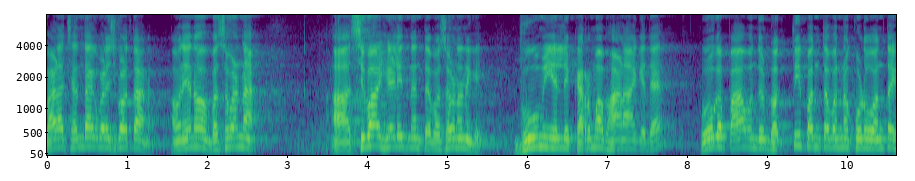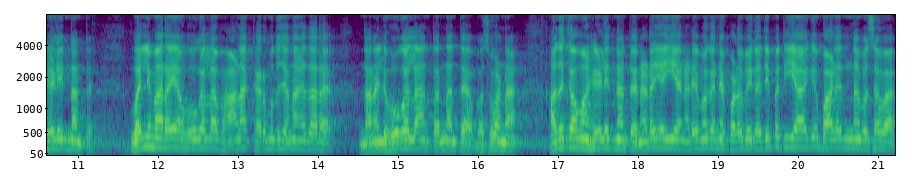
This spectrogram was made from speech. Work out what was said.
ಭಾಳ ಚೆಂದಾಗಿ ಬಳಸ್ಕೊಳ್ತಾನೆ. ಅವನೇನೋ ಬಸವಣ್ಣ ಆ ಶಿವ ಹೇಳಿದ್ನಂತೆ ಬಸವಣ್ಣನಿಗೆ ಭೂಮಿಯಲ್ಲಿ ಕರ್ಮ ಭಾಳ ಆಗಿದೆ. ಹೋಗಪ್ಪ ಒಂದು ಭಕ್ತಿ ಪಂಥವನ್ನು ಕೊಡು ಅಂತ ಹೇಳಿದ್ನಂತೆ. ವಲ್ಲಿ ಮಾರಾಯ, ಹೋಗಲ್ಲ ಭಾಳ ಕರ್ಮದ ಜನ ಇದ್ದಾರೆ ನಾನಲ್ಲಿ ಹೋಗಲ್ಲ ಅಂತ ಅನ್ನಂತೆ ಬಸವಣ್ಣ. ಅದಕ್ಕೆ ಅವ ಹೇಳಿದ್ನಂತೆ, ನಡೆಯಯ್ಯ, ನಡೆಮಗನೆ ಪಡಬೇಕು ಅಧಿಪತಿಯಾಗಿ ಬಾಳೆನ್ನ ಬಸವ.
